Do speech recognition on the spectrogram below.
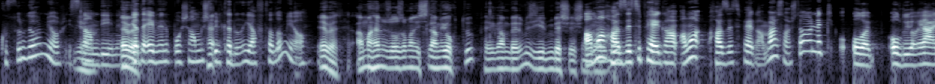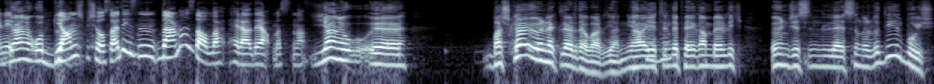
kusur görmüyor İslam Yani, dini. evet. Ya da evlenip boşanmış He- bir kadını yaftalamıyor. Evet ama henüz o zaman İslam yoktu. Peygamberimiz 25 yaşındaydı. Ama Hazreti Peygamber ama Hazreti Peygamber sonuçta örnek ola- oluyor. Yani, yani o yanlış bir şey olsaydı izin vermezdi Allah herhalde yapmasına. Yani e, başka örnekler de var. Yani nihayetinde peygamberlik öncesinde sınırlı değil bu iş.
